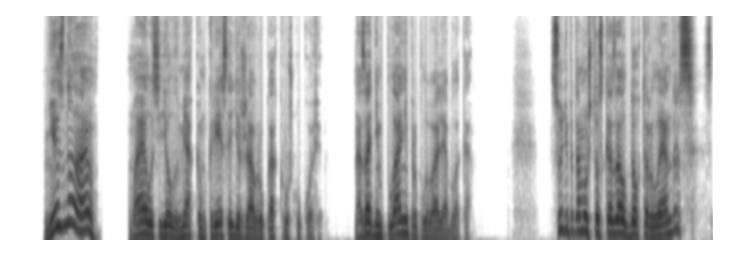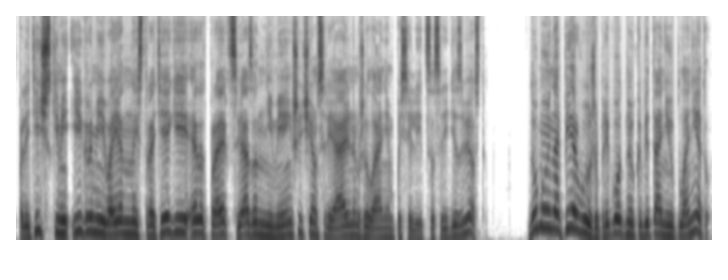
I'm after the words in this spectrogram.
— Не знаю. Майло сидел в мягком кресле, держа в руках кружку кофе. На заднем плане проплывали облака. Судя по тому, что сказал доктор Лендерс, с политическими играми и военной стратегией этот проект связан не меньше, чем с реальным желанием поселиться среди звезд. Думаю, на первую же пригодную к обитанию планету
